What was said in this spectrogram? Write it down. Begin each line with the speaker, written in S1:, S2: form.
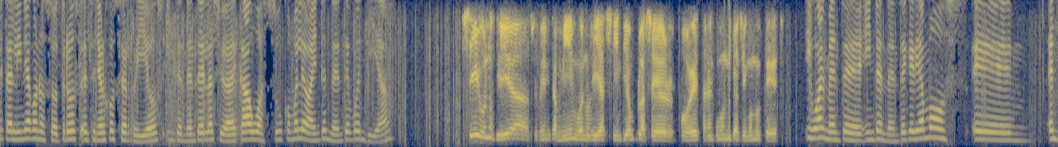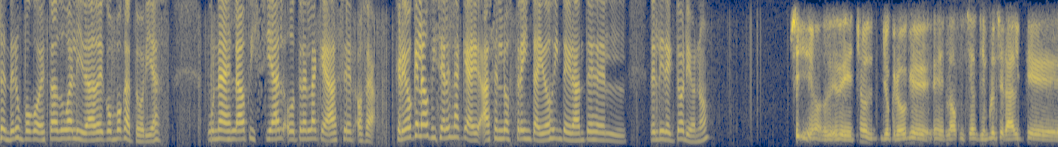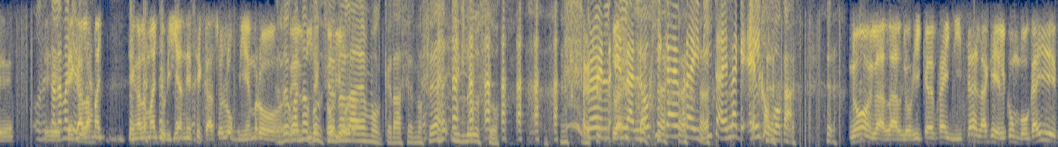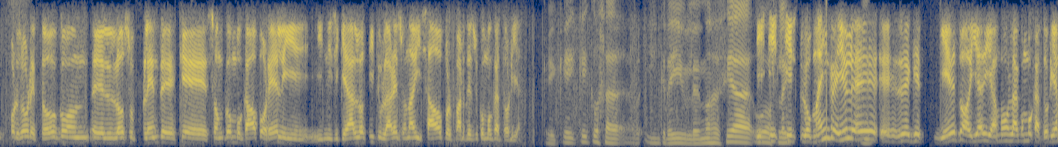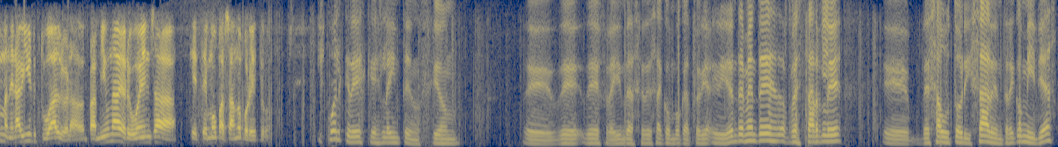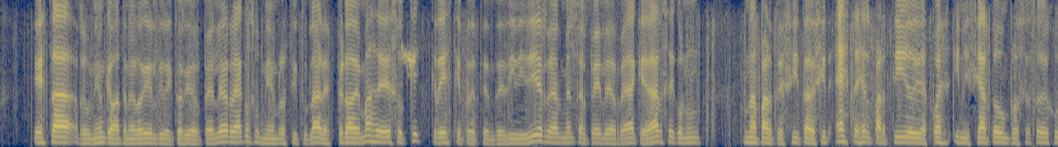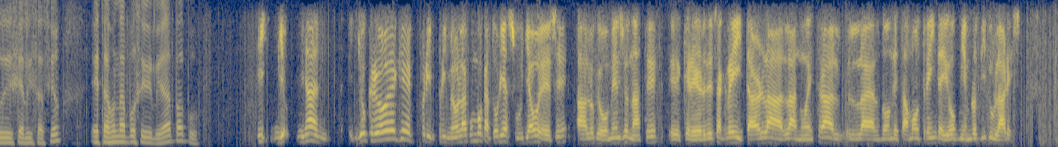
S1: Está en línea con nosotros el señor José Ríos, intendente de la ciudad de Caguazú. ¿Cómo le va, intendente? Buen día.
S2: Sí, buenos días, Benjamín. Buenos días, Cintia. Un placer poder estar en comunicación con ustedes.
S1: Igualmente, intendente. Queríamos eh, entender un poco esta dualidad de convocatorias. Una es la oficial, otra es la que hacen, o sea, creo que la oficial es la que hacen los 32 integrantes del, del directorio, ¿no?
S2: Sí, de hecho, yo creo que eh, la oficial siempre será el que
S1: eh, tenga, la
S2: tenga, la mayoría, en este caso, los miembros.
S3: Eso es cuando funciona la democracia, no seas iluso.
S1: Pero en, la lógica efraínista es la que él convoca.
S2: No, la, la lógica efraínista es la que él convoca y por sobre todo con eh, los suplentes que son convocados por él y, ni siquiera los titulares son avisados por parte de su convocatoria.
S3: Qué, qué, cosa increíble. Nos decía
S2: Hugo y, y, lo más increíble es, es de que lleve todavía, digamos, la convocatoria de manera virtual, ¿verdad? Para mí es una vergüenza que estemos pasando por esto.
S3: ¿Y cuál crees que es la intención de, de, Efraín de hacer esa convocatoria? Evidentemente es restarle, eh, desautorizar, entre comillas, esta reunión que va a tener hoy el directorio del PLRA con sus miembros titulares. Pero además de eso, ¿qué crees que pretende? ¿Dividir realmente al PLRA? ¿Quedarse con un una partecita, decir, este es el partido y después iniciar todo un proceso de judicialización? ¿Esta es una posibilidad, Papu?
S2: Y yo, mira, yo creo que primero la convocatoria suya obedece a lo que vos mencionaste, eh, querer desacreditar la, la nuestra, la, donde estamos 32 miembros titulares.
